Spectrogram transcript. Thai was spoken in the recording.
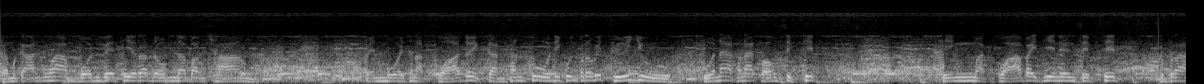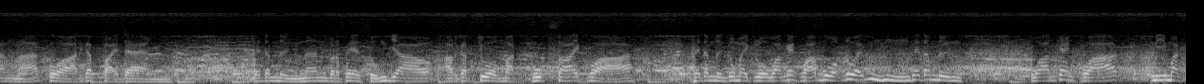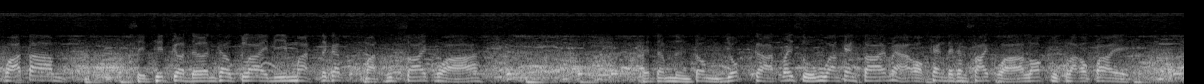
กรรมการผู้ห้ามบนเวทีระดมนะบางช้าง เป็นมวยถนัดขวาด้วยกันทั้งคู่นี่คุณประวิทย์ถืออยู่ หัวหน้าคณะของสิบทิศ ทิ้งหมัดขวาไปทีหนึ่งสิบทิศร่างหนากว่านะครับฝ่ายแดงเพชรดำหนึ่งนั้นประเภทสูงยาวเอาละครับจ้วงหมัดพุกซ้ายขวาเพชรดำหนึ่งก็ไม่กลัววางแข้งขวาบวกด้วยอือเพชรดำหนึ่งวางแข้งขวา มีหมัดขวาตามสิบทิศก็เดินเข้าใกล้มีหมัดนะครับหมัดพุกซ้ายขวาเพชรดำหนึ่งต้องยกกาดไว้สูงวางแข้งซ้ายไม่หาออกแข้งได้ทางซ้ายขวาล็อกถูกผลักออกไป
